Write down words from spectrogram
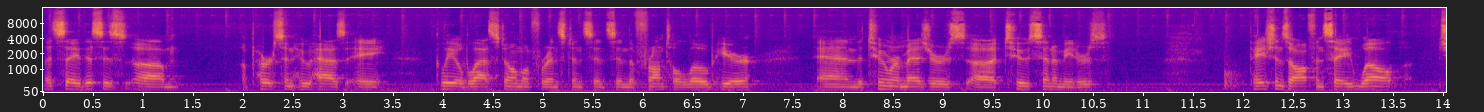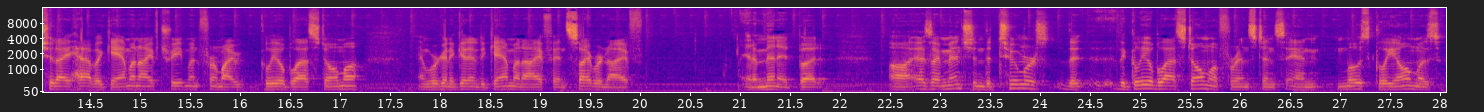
Let's say this is um, a person who has a glioblastoma, for instance. It's in the frontal lobe here, and the tumor measures uh, two centimeters. Patients often say, well, should I have a gamma knife treatment for my glioblastoma? And we're going to get into gamma knife and CyberKnife in a minute, but uh, as I mentioned, the tumors, the, the glioblastoma, for instance, and most gliomas,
